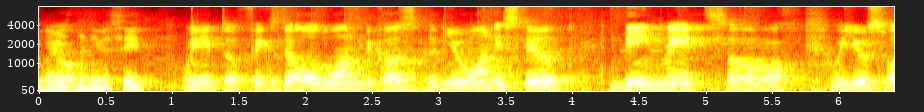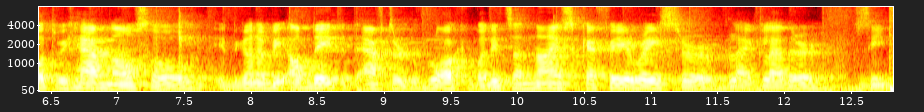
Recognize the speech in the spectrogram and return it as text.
Where's the new seat? We need to fix the old one because the new one is still being made. So we use what we have now. So it's gonna be updated after the vlog. But it's a nice cafe racer black leather seat.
